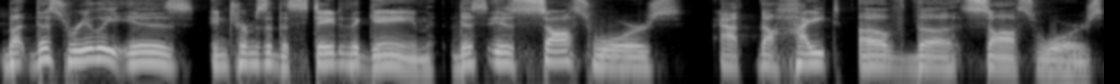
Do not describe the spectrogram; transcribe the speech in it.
But this really is, in terms of the state of the game, this is Sauce Wars at the height of the Sauce Wars.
